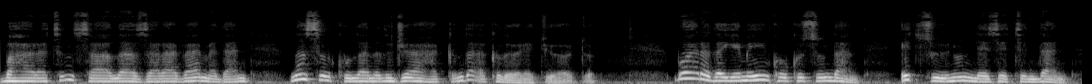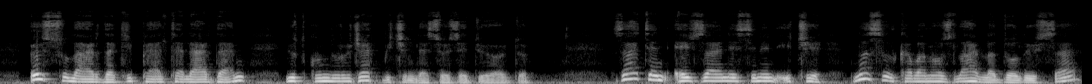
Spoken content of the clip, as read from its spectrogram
baharatın sağlığa zarar vermeden nasıl kullanılacağı hakkında akıl öğretiyordu. Bu arada yemeğin kokusundan, et suyunun lezzetinden, öz sulardaki peltelerden yutkunduracak biçimde söz ediyordu. Zaten eczanesinin içi nasıl kavanozlarla doluysa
